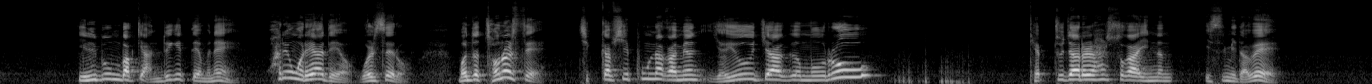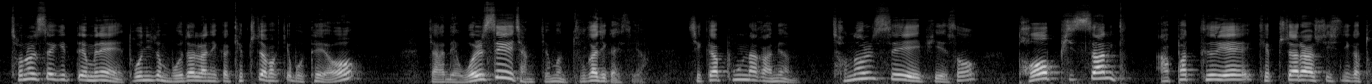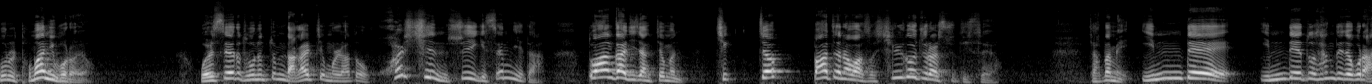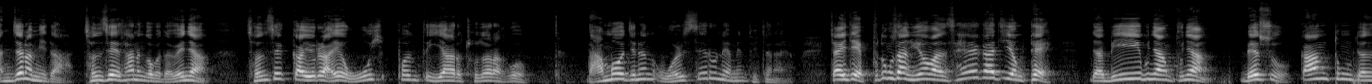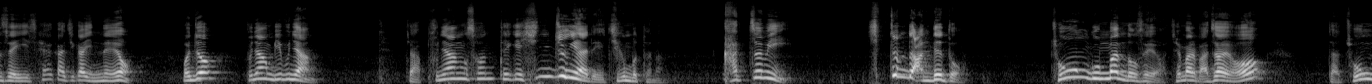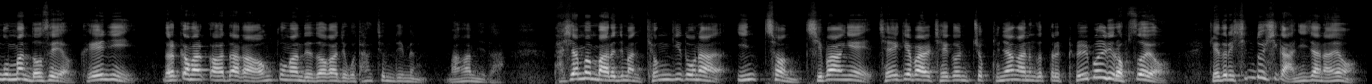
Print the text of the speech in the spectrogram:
일분밖에 안 되기 때문에 활용을 해야 돼요. 월세로. 먼저 전월세. 집값이 폭락하면 여유자금으로 갭 투자를 할 수가 있는 있습니다. 왜? 전월세기 때문에 돈이 좀 모자라니까 갭 투자밖에 못 해요. 자, 근데 월세의 장점은 두 가지가 있어요. 집값 폭락하면 전월세에 비해서 더 비싼 아파트에 갭 투자를 할 수 있으니까 돈을 더 많이 벌어요. 월세로 돈은 좀 나갈지 몰라도 훨씬 수익이 셉니다. 또 한 가지 장점은 직접 빠져나와서 실거주를 할 수도 있어요. 자, 그 다음에 임대 임대도 상대적으로 안전합니다. 전세 사는 것보다 왜냐? 전세가율을 아예 50% 이하로 조절하고 나머지는 월세로 내면 되잖아요. 자, 이제 부동산 위험한 세 가지 형태. 자, 미분양, 분양, 매수, 깡통 전세 이 세 가지가 있네요. 먼저 분양, 미분양. 자, 분양 선택에 신중해야 돼요. 지금부터는. 가점이 10점도 안 돼도 좋은 곳만 넣으세요. 제 말 맞아요. 자, 좋은 곳만 넣으세요. 괜히 넣을까 말까 하다가 엉뚱한 데 넣어가지고 당첨되면 망합니다. 다시 한번 말하지만 경기도나 인천, 지방에 재개발, 재건축, 분양하는 것들 별 볼 일 없어요. 걔들은 신도시가 아니잖아요.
